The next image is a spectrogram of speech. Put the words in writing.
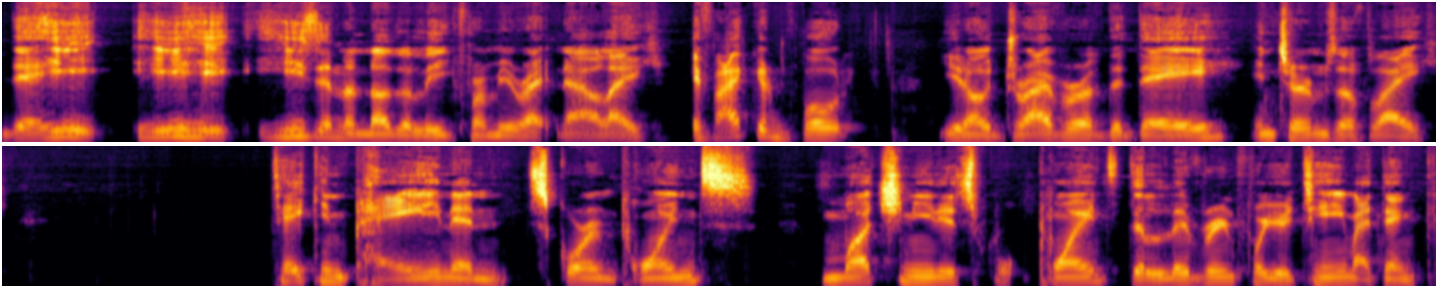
yeah, he he he he's in another league for me right now. Like if I could vote, you know, driver of the day in terms of like taking pain and scoring points, much needed sp- points, delivering for your team, I think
